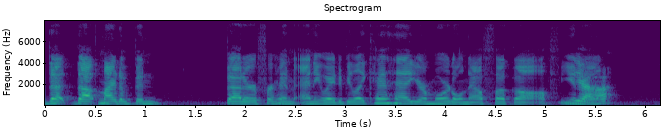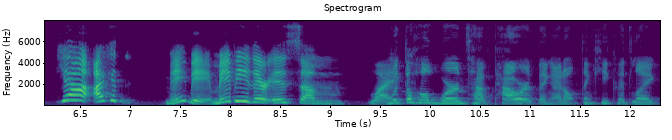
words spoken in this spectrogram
that that might have been better for him anyway to be like, "Heh heh, you're mortal now. Fuck off." You yeah. know. Yeah, I could maybe. Maybe there is some like With the whole words have power thing, I don't think he could like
